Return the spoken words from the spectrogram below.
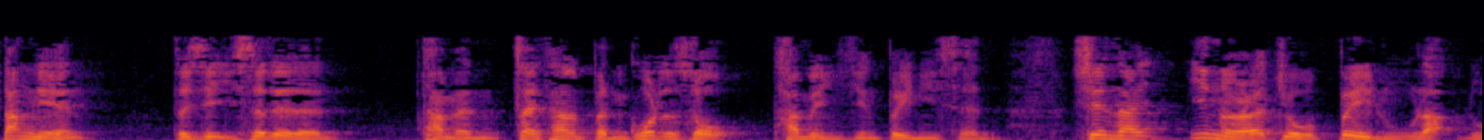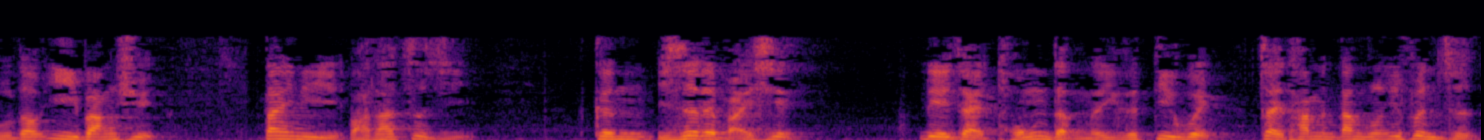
当年这些以色列人，他们在他们本国的时候，他们已经背逆神，现在因而就被掳了，掳到异邦去。但你把他自己跟以色列百姓列在同等的一个地位，在他们当中一份子，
